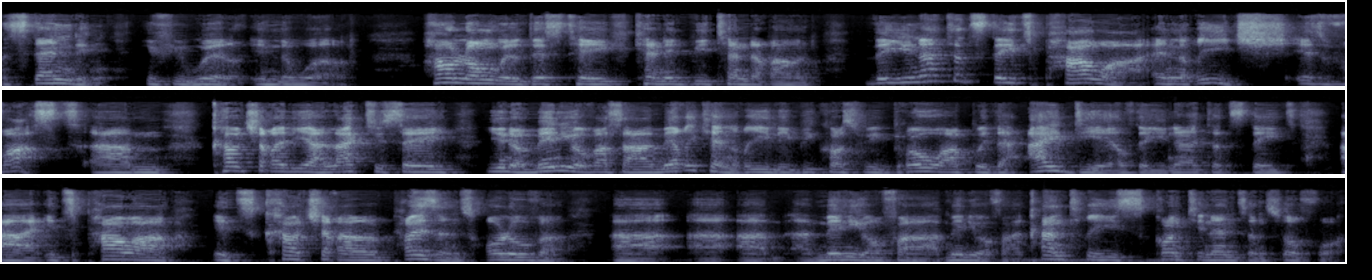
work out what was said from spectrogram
standing, if you will, in the world. How long will this take? Can it be turned around? the United States power and reach is vast. Um, culturally, I like to say, you know, many of us are American really because we grow up with the idea of the United States, uh, its power, its cultural presence all over uh, uh, um, uh, many of our many of our countries, continents, and so forth.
